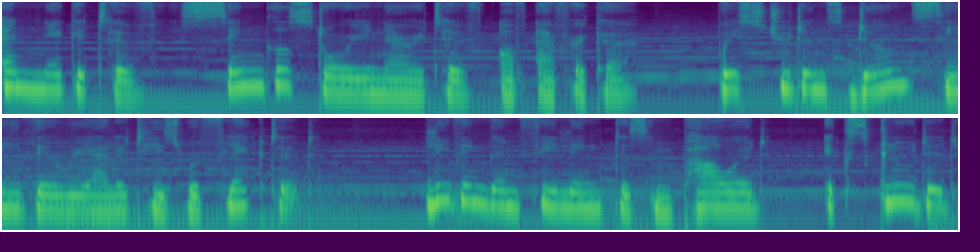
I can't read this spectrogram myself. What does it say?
a negative single story narrative of Africa, where students don't see their realities reflected, leaving them feeling disempowered, excluded,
